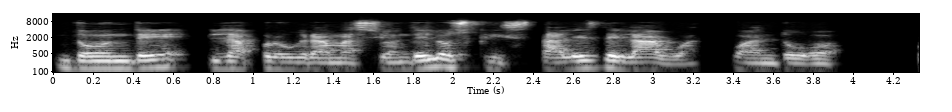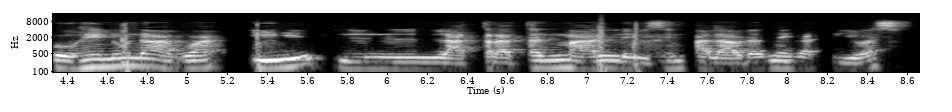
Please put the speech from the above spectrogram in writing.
donde la programación de los cristales del agua, cuando cogen un agua y la tratan mal, le dicen palabras negativas,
